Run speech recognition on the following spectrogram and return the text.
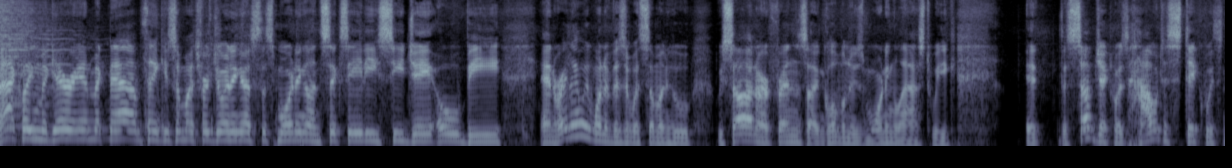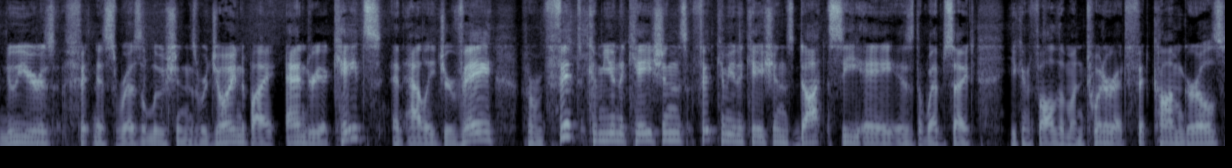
Mackling, McGarry, and McNabb, thank you so much for joining us this morning on 680 CJOB. And right now we want to visit with someone who we saw in our friends on Global News Morning last week. It, the subject was how to stick with New Year's fitness resolutions. We're joined by Andrea Cates and Ali Gervais from Fit Communications. Fitcommunications.ca is the website. You can follow them on Twitter at FitComGirls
